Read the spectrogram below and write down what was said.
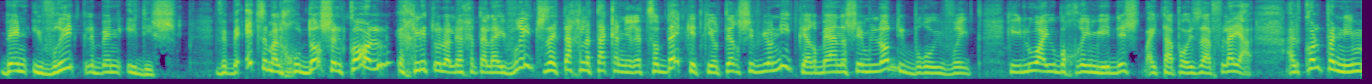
בין עברית לבין יידיש. ובעצם על חודו של קול החליטו ללכת על העברית, שזו הייתה החלטה כנראה צודקת, כי יותר שוויונית, כי הרבה אנשים לא דיברו עברית, כאילו היו בוחרים יידיש, הייתה פה איזו אפליה. על כל פנים,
